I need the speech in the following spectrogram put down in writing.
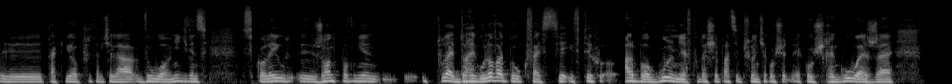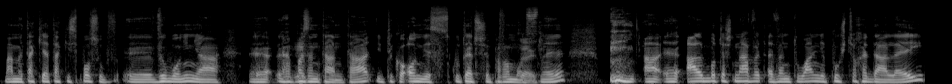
y, takiego przedstawiciela wyłonić, więc z kolei rząd powinien tutaj doregulować tę kwestię i w tych albo ogólnie w kodeksie pracy przyjąć jakąś, jakąś regułę, że mamy taki a taki sposób wyłonienia reprezentanta i tylko on jest skuteczny, prawomocny, tak. a, albo też nawet ewentualnie pójść trochę dalej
